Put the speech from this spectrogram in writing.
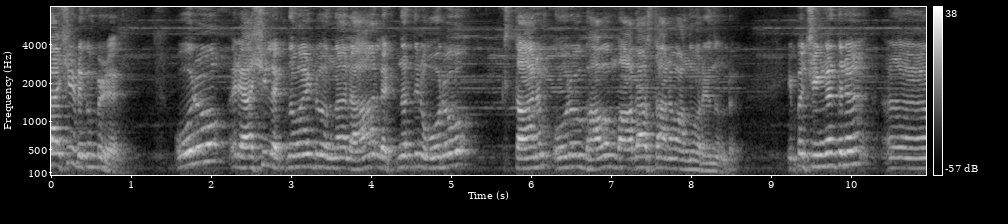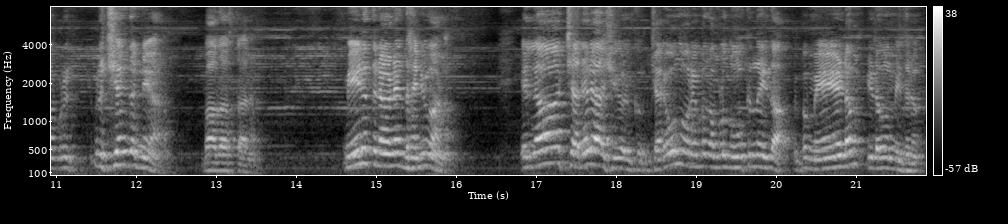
രാശി എടുക്കുമ്പോൾ ഓരോ രാശി ലഗ്നമായിട്ട് വന്നാൽ ആ ലഗ്നത്തിന് ഓരോ സ്ഥാനം ഓരോ ഭാവം ബാധാസ്ഥാനമാണെന്ന് പറയുന്നുണ്ട്. ഇപ്പം ചിങ്ങത്തിന് വൃക്ഷം തന്നെയാണ് ബാധാസ്ഥാനം. മീനത്തിനാണ് ധനുവാണ്. എല്ലാ ചരരാശികൾക്കും ചരം എന്ന് പറയുമ്പോൾ നമ്മൾ നോക്കുന്ന ഇതാ. ഇപ്പം മേടം ഇടവം മിഥുനം.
